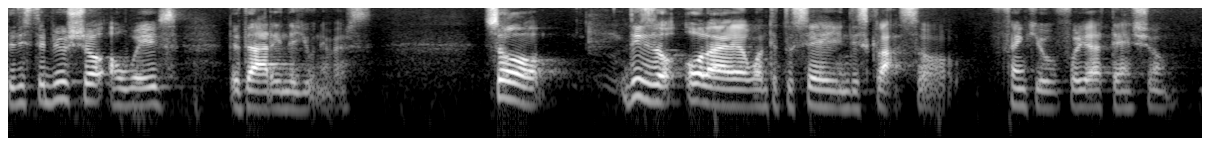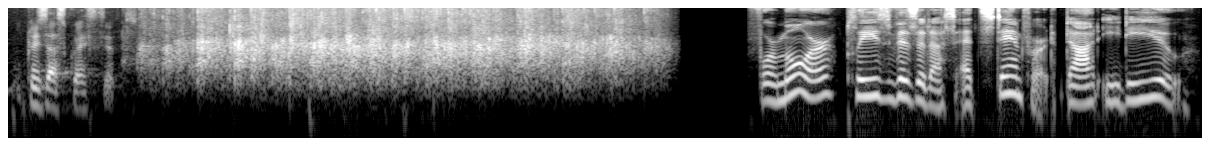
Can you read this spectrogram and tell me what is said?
the distribution of waves that are in the universe. So this is all I wanted to say in this class. So thank you for your attention. Please ask questions. For more, please visit us at stanford.edu.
